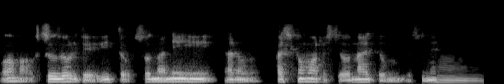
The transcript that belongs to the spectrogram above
まあまあ普通通りでいいと、そんなにあのかしこまる必要はないと思うんですね。うん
